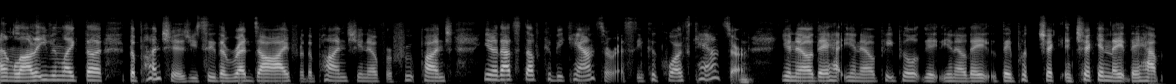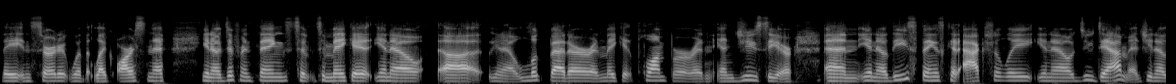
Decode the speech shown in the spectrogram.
and a lot of even like the the punches you see the red dye for the punch you know for fruit punch you know that stuff could be cancerous it could cause cancer Mm. you know they you know people they- you know they they put chicken chicken they they have they insert it with like arsenic you know different things to to make it you know uh you know look better and make it plumper and and juicier and you know these things could actually you know do damage you know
